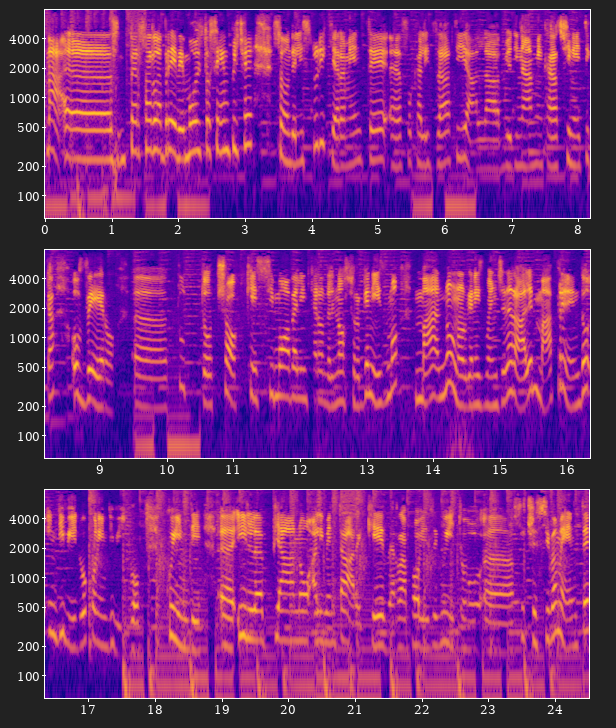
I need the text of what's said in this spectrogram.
Ma eh, per farla breve, molto semplice, sono degli studi chiaramente eh, focalizzati alla biodinamica cinetica, ovvero eh, tutto ciò che si muove all'interno del nostro organismo, ma non un organismo in generale, ma prendendo individuo con individuo. Quindi eh, il piano alimentare che verrà poi eseguito eh, successivamente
